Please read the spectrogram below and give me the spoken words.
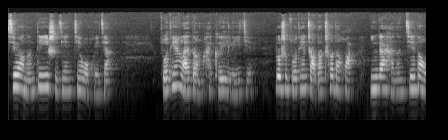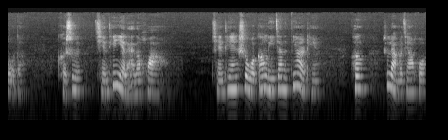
希望能第一时间接我回家。昨天来等还可以理解，若是昨天找到车的话，应该还能接到我的。可是前天也来的话，前天是我刚离家的第二天。哼，这两个家伙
